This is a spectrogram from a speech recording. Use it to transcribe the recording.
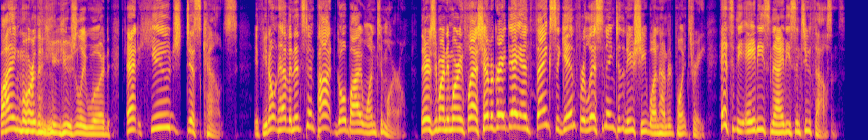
buying more than you usually would at huge discounts. If you don't have an Instant Pot, go buy one tomorrow. There's your Monday Morning Flash. Have a great day, and thanks again for listening to the new Chi 100.3. Hits of the 80s, 90s, and 2000s.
